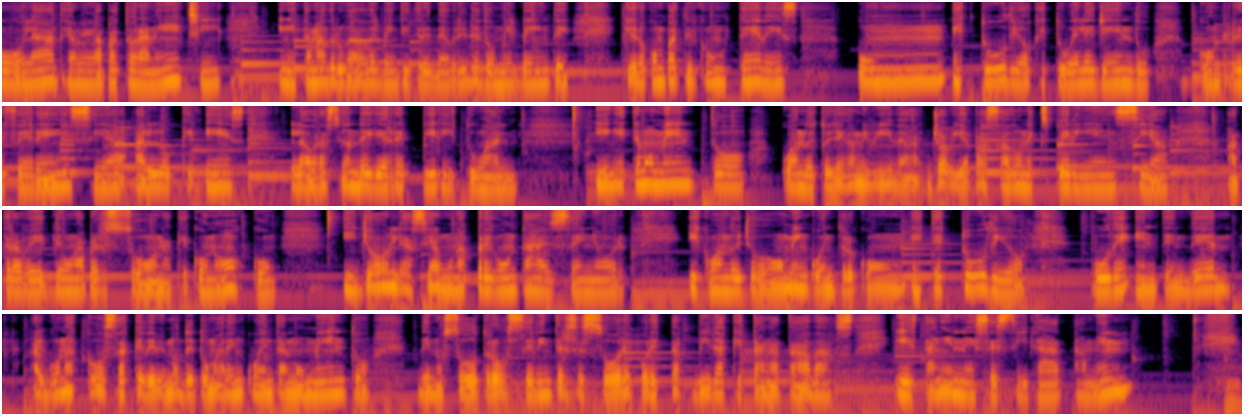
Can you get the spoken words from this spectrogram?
la pastora Nechi. En esta madrugada del 23 de abril de 2020 quiero compartir con ustedes un estudio que estuve leyendo con referencia a lo que es la oración de guerra espiritual. Y en este momento, cuando esto llega a mi vida, yo había pasado una experiencia a través de una persona que conozco y yo le hacía algunas preguntas al Señor. Y cuando yo me encuentro con este estudio, pude entender algunas cosas que debemos de tomar en cuenta al momento de nosotros ser intercesores por estas vidas que están atadas y están en necesidad. Amén.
